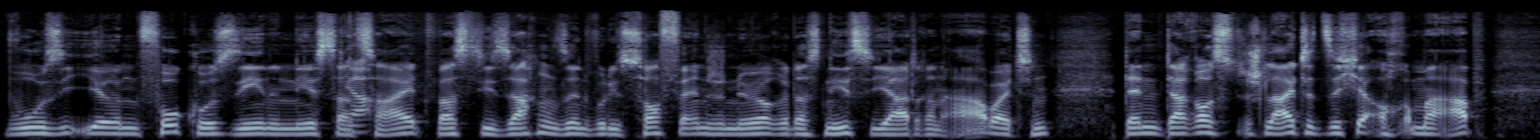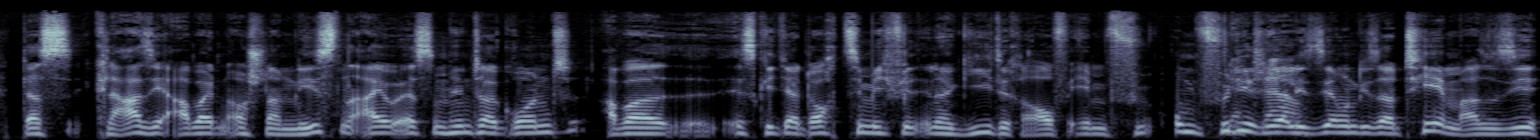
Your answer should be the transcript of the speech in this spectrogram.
wo sie ihren Fokus sehen in nächster ja. Zeit, was die Sachen sind, wo die Softwareingenieure das nächste Jahr dran arbeiten. Denn daraus schleitet sich ja auch immer ab, dass klar, sie arbeiten auch schon am nächsten iOS im Hintergrund, aber es geht ja doch ziemlich viel Energie drauf, eben für, um für ja, die klar. Realisierung dieser Themen. Also sie,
